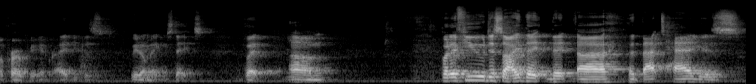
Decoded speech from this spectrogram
appropriate, right, because we don't make mistakes. But, um, but if you decide that that, uh, that that tag is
